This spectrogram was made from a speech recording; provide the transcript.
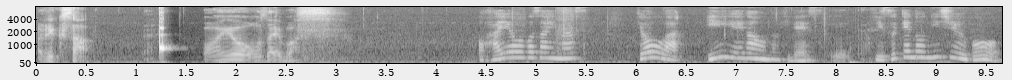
アレクサ、おはようございます。おはようございます。今日はいい笑顔の日です。お日付の25を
